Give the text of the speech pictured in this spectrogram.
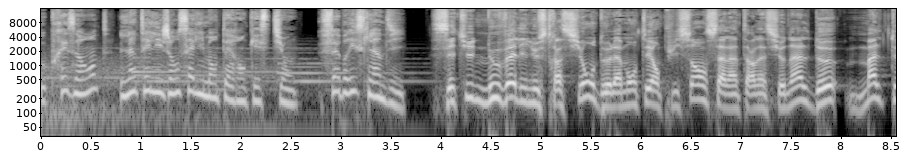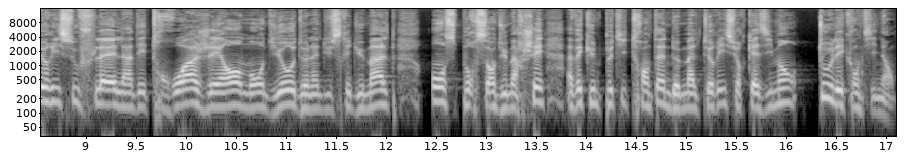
Présente l'intelligence alimentaire en question. Fabrice Lundi. C'est une nouvelle illustration de la montée en puissance à l'international de Malterie Soufflet, l'un des trois géants mondiaux de l'industrie du malt, 11% du marché, avec une petite trentaine de malteries sur quasiment tous les continents.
